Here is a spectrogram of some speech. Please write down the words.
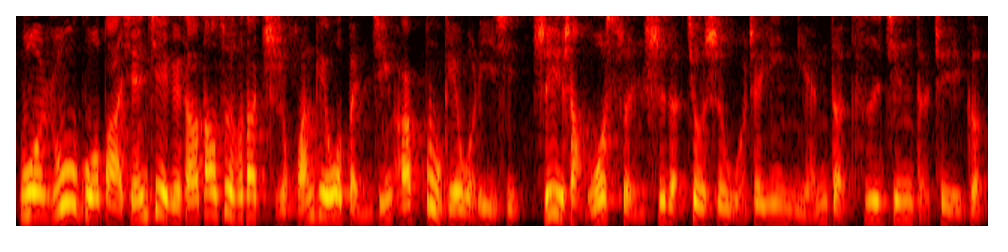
我如果把钱借给他，到最后他只还给我本金而不给我利息，实际上我损失的就是我这一年的资金的这一个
